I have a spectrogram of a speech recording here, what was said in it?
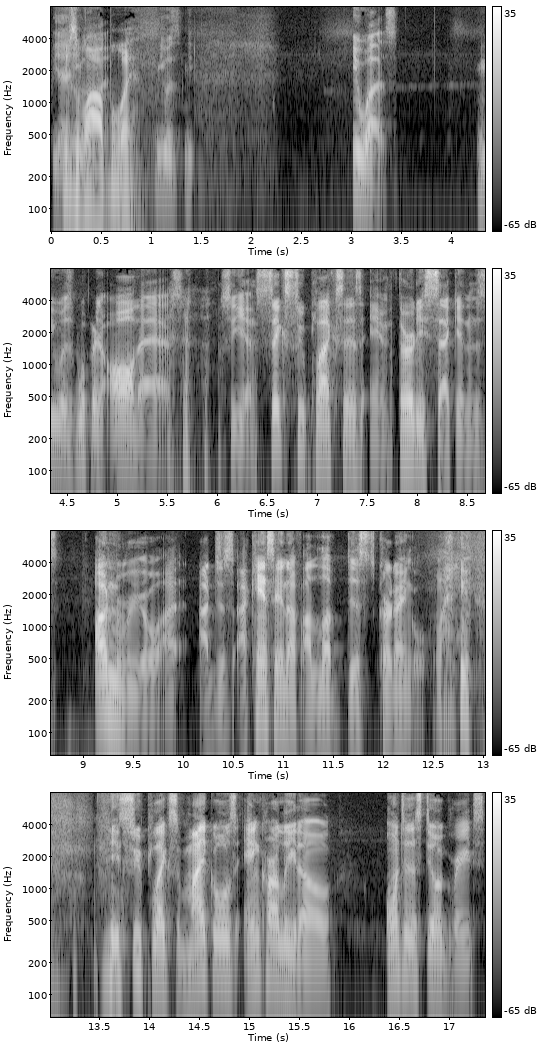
Yeah, he was he a wild was. boy. He was. He, he was. He was whooping all the ass. so yeah, six suplexes in 30 seconds. Unreal. I, I just I can't say enough. I love this Kurt Angle. Like he suplexed Michaels and Carlito onto the steel grates.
